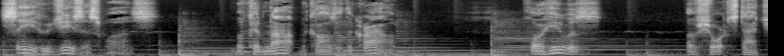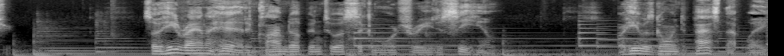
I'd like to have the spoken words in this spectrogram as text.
see who Jesus was, but could not because of the crowd, for he was of short stature. So he ran ahead and climbed up into a sycamore tree to see him, for he was going to pass that way.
